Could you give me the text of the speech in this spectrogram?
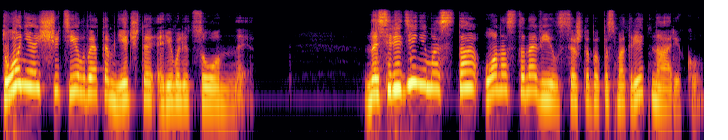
Тони ощутил в этом нечто революционное. На середине моста он остановился, чтобы посмотреть на реку.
